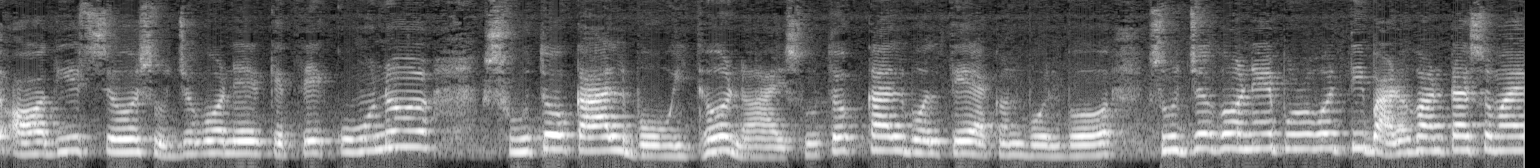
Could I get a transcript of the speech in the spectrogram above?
অদৃশ্য সূর্যগ্রহণের ক্ষেত্রে কোনো সুতকাল বৈধ নয়। সুতকাল বলতে এখন বলব সূর্যগ্রহণের পূর্ববর্তী বারো ঘণ্টার সময়,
